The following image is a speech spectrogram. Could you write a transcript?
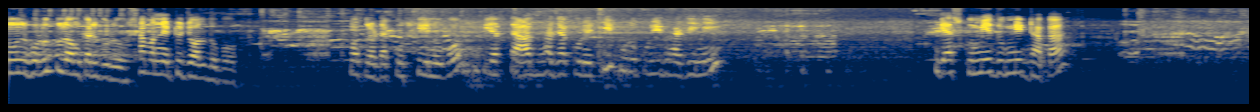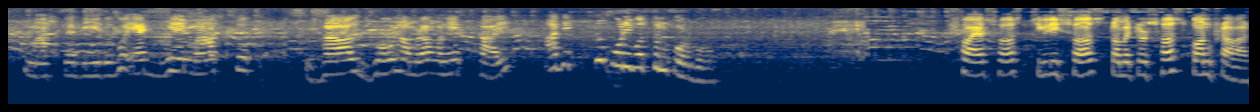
নুন, হলুদ লঙ্কার গুঁড়ো, সামান্য একটু জল দেবো। মশলাটা কষিয়ে নেব। পেঁয়াজটা আধ ভাজা করেছি, পুরোপুরি ভাজিনি। গ্যাস কমিয়ে দু মিনিট ঢাকা। মাছটা দিয়ে দেবো। এক ঘেয়ে মাছ তো ঝাল, ঝোল আমরা অনেক খাই। আজ একটু পরিবর্তন করব। সয়া সস, চিলি সস টমেটোর সস, কর্নফ্লাওয়ার।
